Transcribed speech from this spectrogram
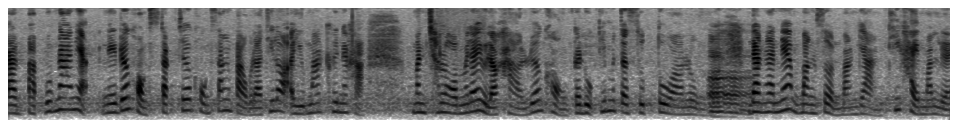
การปรับรูปหน้าเนี่ย ในเรื่องของสตรัคเจอร์โครงสร้างต่างเวลาที่เราอายุมากขึ้นนะคะ มันชะลอไม่ได้อยู่แล้วค่ะ เรื่องของกระดูกที่มันจะซุดตัวลง อ่าๆดังนั้นเนี่ยบางส่วนบางอย่างที่ไขมันเหลือ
